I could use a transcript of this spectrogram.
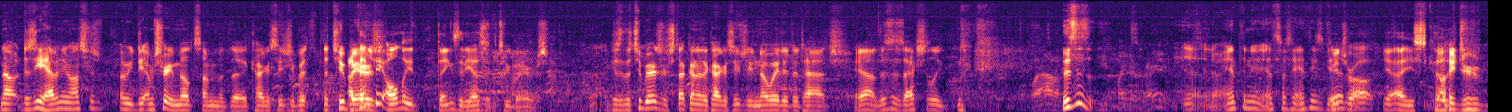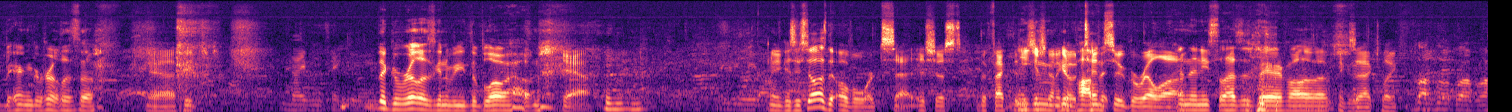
Now, does he have any monsters? I mean, I'm sure he milled some with the Kagutsuchi, but the two bears. I think the only things that he has are the two bears. because the two bears are stuck under the Kagutsuchi, no way to detach. Yeah, this is actually, Wow. this is, He played it right. yeah, you know, Anthony, Anthony- Anthony's If he good. draw, yeah, he's No, he drew bear and gorillas though. Yeah, if he, Not even thinking. The gorilla is gonna be the blowout. yeah. Because he still has the overworked set. It's just the fact that He he's just going to go pop it. Tensu Gorilla. and then he still has his bear follow up. exactly. Blah blah blah blah.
